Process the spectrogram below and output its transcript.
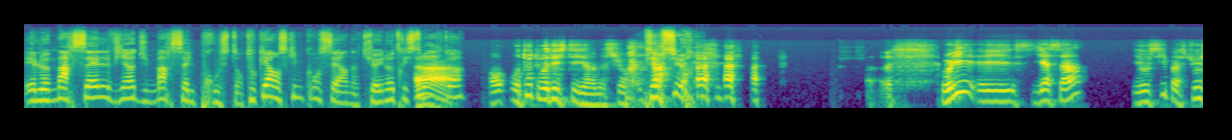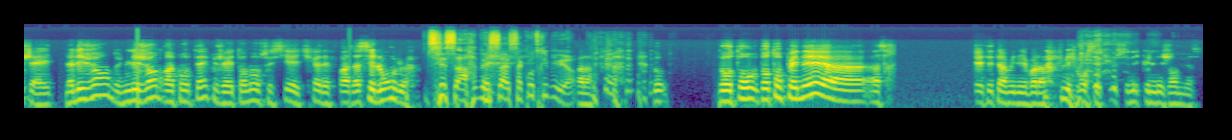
Et le Marcel vient du Marcel Proust. En tout cas, en ce qui me concerne. Tu as une autre histoire, Ah. toi? en, en toute modestie, hein, bien sûr. Bien sûr. Oui, il y a ça. Et aussi parce que j'avais la légende, une légende racontait que j'avais tendance aussi à écrire des phrases assez longues C'est ça, mais ça, ça contribue. hein. dont on, dont on peinait à se- a été terminé. Voilà. Mais bon, c'est ce n'est qu'une légende, bien sûr.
